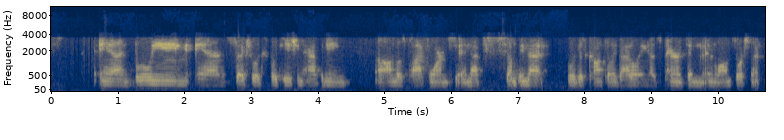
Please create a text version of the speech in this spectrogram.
and bullying and sexual exploitation happening uh, on those platforms, and that's something that we're just constantly battling as parents and, and law enforcement.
